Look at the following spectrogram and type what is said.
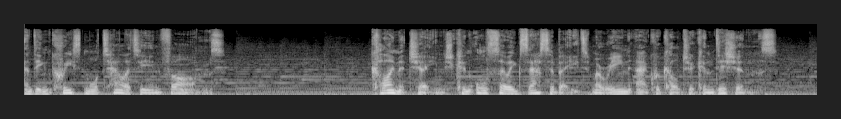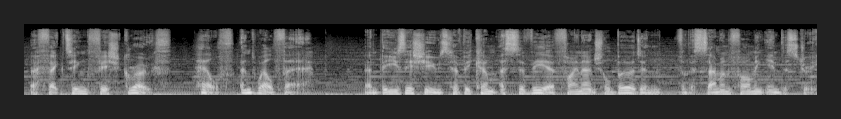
and increased mortality in farms. Climate change can also exacerbate marine aquaculture conditions, affecting fish growth, health and welfare. And these issues have become a severe financial burden for the salmon farming industry.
